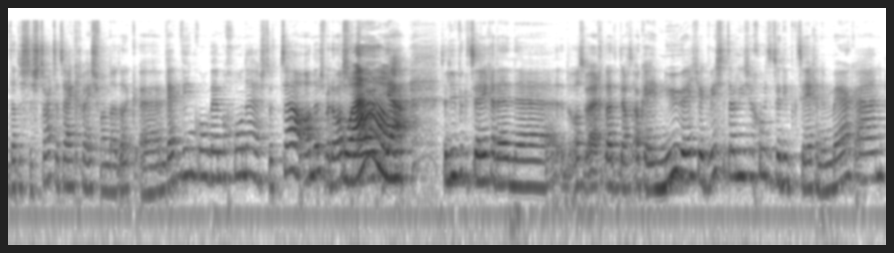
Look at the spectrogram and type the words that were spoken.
dat is de start uiteindelijk geweest van dat ik eh, een webwinkel ben begonnen. Dat is totaal anders, maar dat was gewoon, ja. Toen liep ik tegen en dat was wel echt dat ik dacht, oké, nu weet je, ik wist het ook niet zo goed. En toen liep ik tegen een merk aan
